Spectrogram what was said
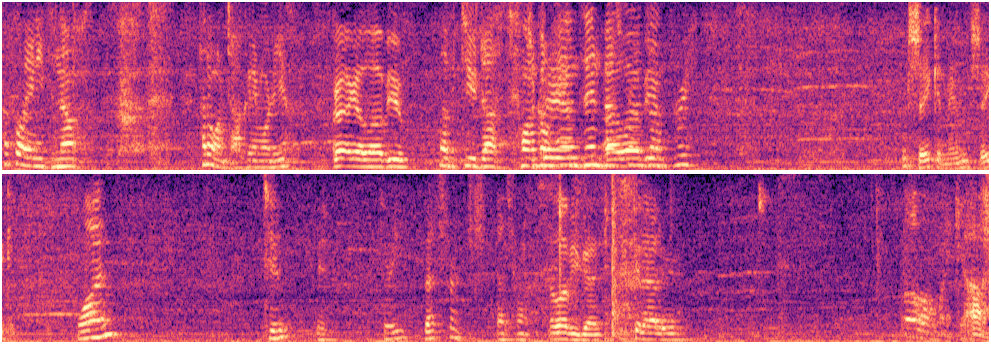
That's all you need to know. I don't want to talk anymore to you. Greg, I love you. Love it too, Dust. Want to go hands in? Best friends you. on three. I'm shaking, man. I'm shaking. One, two, Yeah. three. Best friends. Best friends. I love you guys. Let's get out of here. Oh my god.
